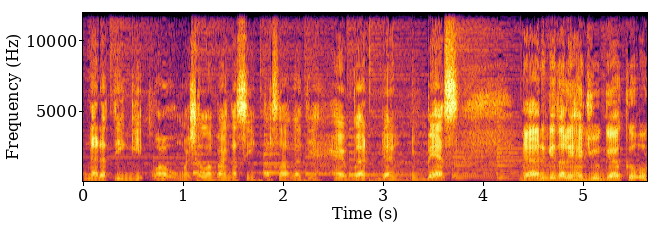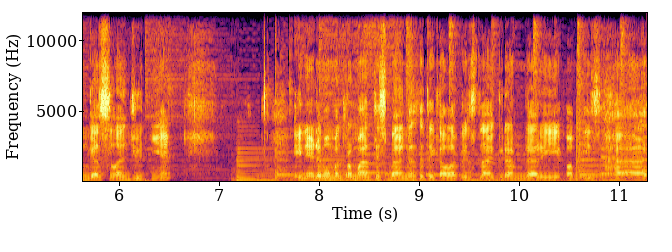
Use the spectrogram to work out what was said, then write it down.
nada tinggi. Wow, Masya Allah banget sih persahabat ya, hebat dan the best. Dan kita lihat juga keunggahan selanjutnya. Ini ada momen romantis banget ketika live Instagram dari Om Izhar,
